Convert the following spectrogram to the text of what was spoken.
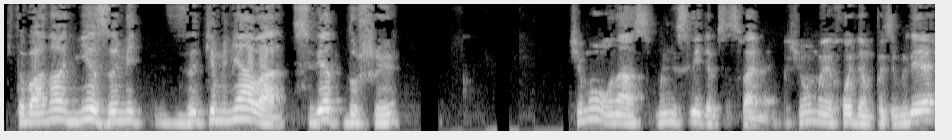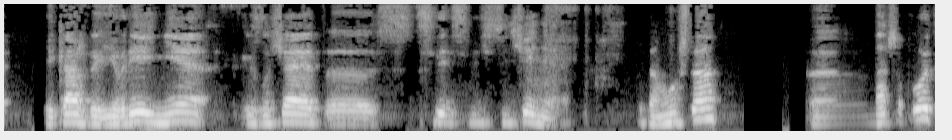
чтобы оно не затемняло свет души. Почему у нас мы не светимся с вами? Почему мы ходим по земле, и каждый еврей не излучает э, свечение? Потому что э, наша плоть,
